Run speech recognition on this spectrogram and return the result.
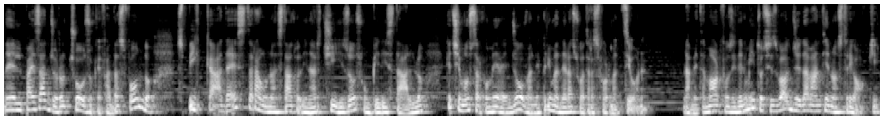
Nel paesaggio roccioso che fa da sfondo spicca a destra una statua di Narciso su un piedistallo che ci mostra com'era il giovane prima della sua trasformazione. La metamorfosi del mito si svolge davanti ai nostri occhi.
